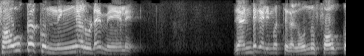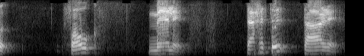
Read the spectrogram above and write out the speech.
ഫൗക്കും നിങ്ങളുടെ മേലെ. രണ്ട് കലിമത്തുകൾ. ഒന്ന് ഫൗക്ക് ഫൗക്ക് മേലെ. തഹത്ത് താഴെ.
